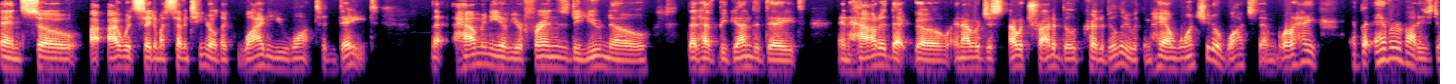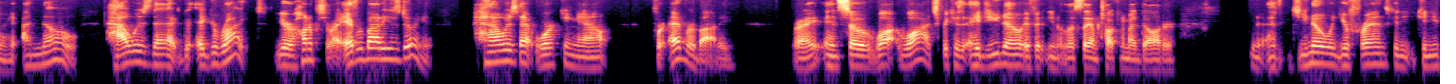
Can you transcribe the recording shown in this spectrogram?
and so I, I would say to my 17 year old, like, why do you want to date? How many of your friends do you know that have begun to date? And how did that go? And I would just, I would try to build credibility with them. Hey, I want you to watch them. Well, hey, but everybody's doing it. I know. How is that? You're right. You're 100% right. Everybody is doing it. How is that working out for everybody? Right. And so watch because, hey, do you know if it, you know, let's say I'm talking to my daughter, you know, do you know when your friends, can you, can you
